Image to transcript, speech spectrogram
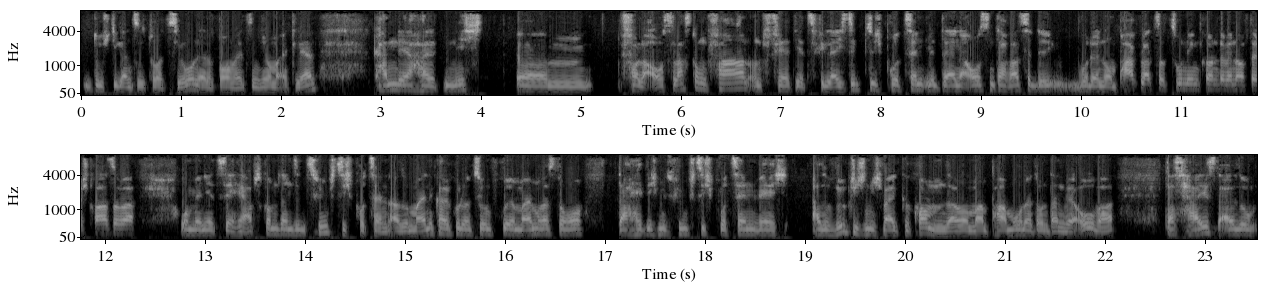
durch die ganze Situation, ja, das brauchen wir jetzt nicht nochmal erklären, kann der halt nicht ähm, volle Auslastung fahren und fährt jetzt vielleicht 70 Prozent mit deiner Außenterrasse, wo der noch einen Parkplatz dazu nehmen konnte, wenn er auf der Straße war. Und wenn jetzt der Herbst kommt, dann sind es 50 Prozent. Also meine Kalkulation früher in meinem Restaurant, da hätte ich mit 50 Prozent wäre ich also wirklich nicht weit gekommen, sagen wir mal ein paar Monate und dann wäre over. Das heißt also,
